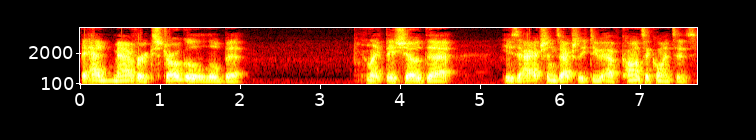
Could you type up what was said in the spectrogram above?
they had Maverick struggle a little bit. Like they showed that his actions actually do have consequences.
